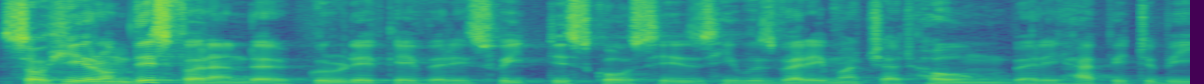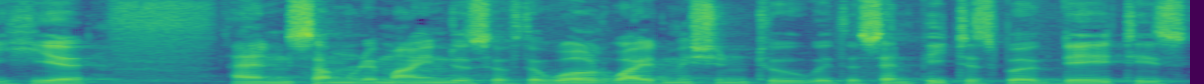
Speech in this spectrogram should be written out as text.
so here on this veranda, Gurudev gave very sweet discourses. He was very much at home, very happy to be here. And some reminders of the worldwide mission too, with the St. Petersburg deities,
